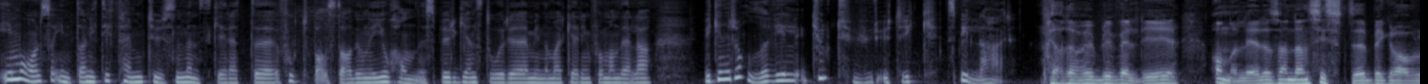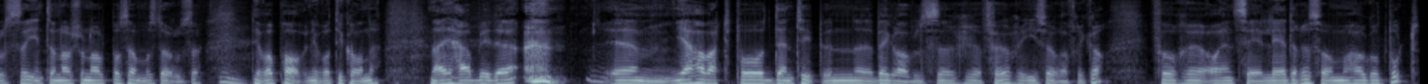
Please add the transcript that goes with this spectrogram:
i, morgen så inntar 95 000 mennesker et uh, fotballstadion i Johannesburg en stor uh, minnemarkering for Mandela. Hvilken rolle vil kulturuttrykk spille her? Ja, det vil bli veldig annerledes enn den siste begravelse internasjonalt på samme størrelse. Mm. Det var paven i Vatikanet. Nei, her blir det Jeg har vært på den typen eh, begravelser før i Sør-Afrika for eh, ANC-ledere som har gått bort.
